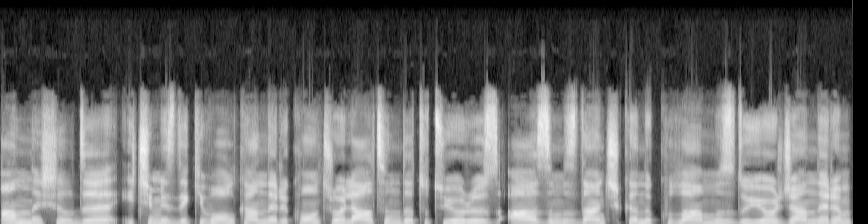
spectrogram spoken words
Anlaşıldı. İçimizdeki volkanları kontrol altında tutuyoruz. Ağzımızdan çıkanı kulağımız duyuyor canlarım.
